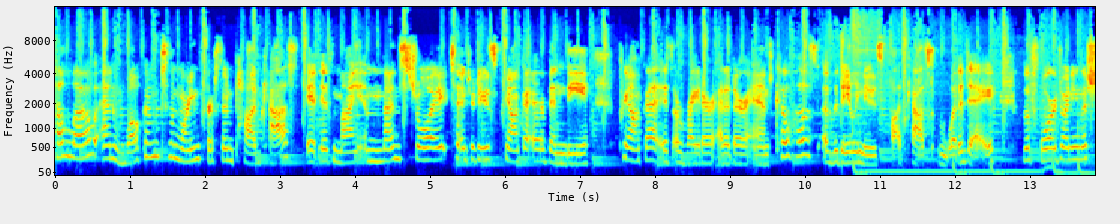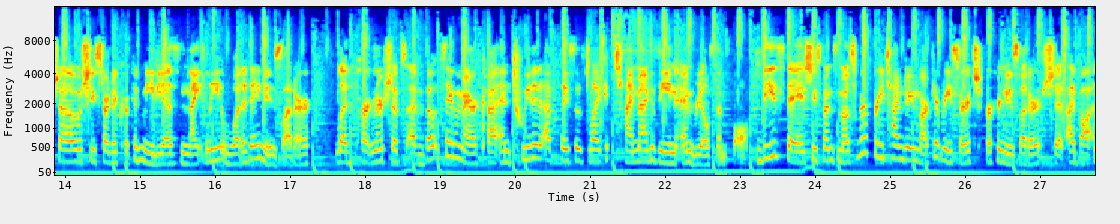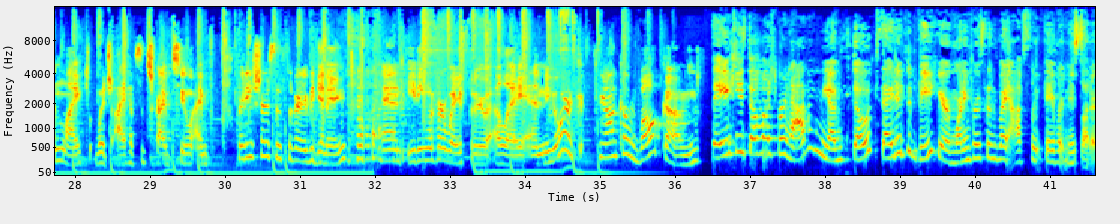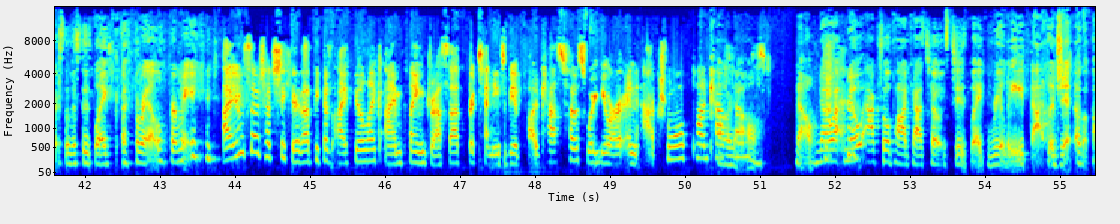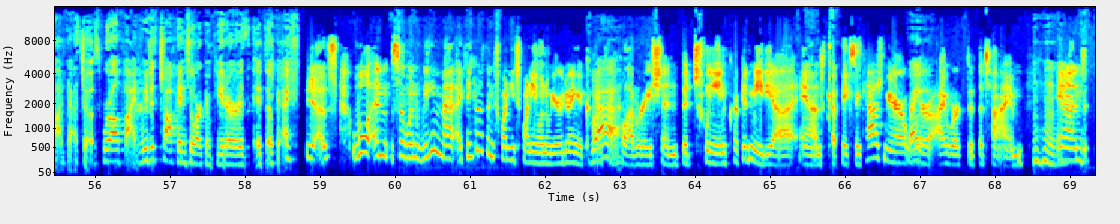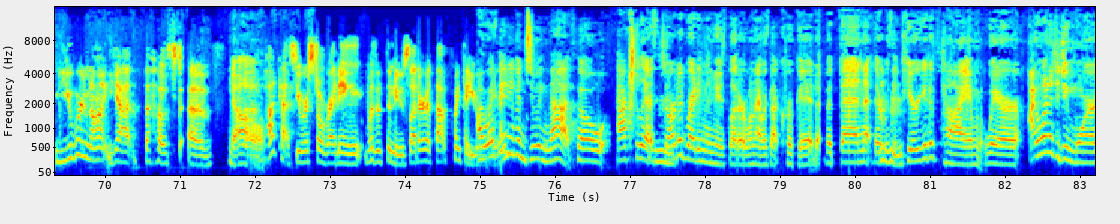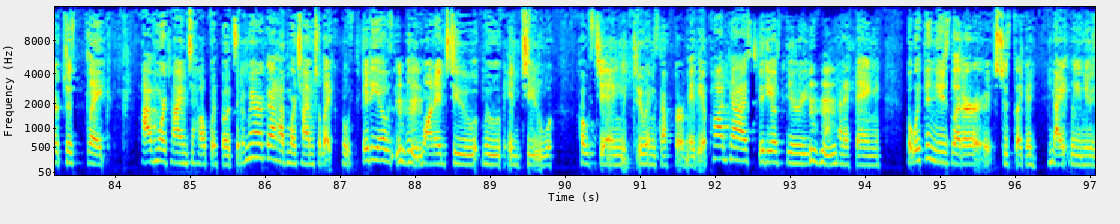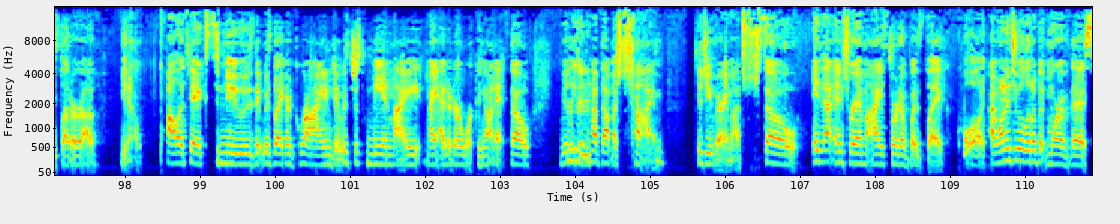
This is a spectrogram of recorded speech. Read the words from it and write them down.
Hello and welcome to the Morning Person podcast. It is my immense joy to introduce Priyanka Aribindi. Priyanka is a writer, editor, and co host of the daily news podcast, What a Day. Before joining the show, she started Crooked Media's nightly What a Day newsletter, led partnerships at Vote Save America, and tweeted at places like Time Magazine and Real Simple. These days, she spends most of her free time doing market research for her newsletter, Shit I Bought and Liked, which I have subscribed to, I'm pretty sure, since the very beginning, and eating her way through LA and New York. Priyanka, welcome. Thank you so much for having me. I'm so excited to be here. Morning Person's my absolute favorite newsletter. So this is like a thrill for me. I am so touched to hear that because I feel like I'm playing dress up, pretending to be a podcast host where you are an actual podcast Oh, no. host. No, no, no actual podcast host is like really that legit of a podcast host. We're all fine. We just talk into our computers. It's okay. Yes. Well, and so when we met, I think it was in 2020 when we were doing a content Yeah. collaboration between Crooked Media and Cupcakes and Cashmere, Right. where I worked at the time. Mhm. And you were not yet the host of No. the podcast. You were still writing, was it the newsletter at that point that you were I wasn't writing? even doing that. So actually, I mm. started writing the newsletter when I was at Crooked, but then there was a mm-hmm. period of time where I wanted to do more, just like have more time to help with Vote Save America, have more time to like post videos. I really mm-hmm. wanted to move into hosting, doing stuff for maybe a podcast, video series, that mm-hmm. kind of thing. But with the newsletter, it's just like a nightly newsletter of, you know, politics, news. It was like a grind. It was just me and my my editor working on it. So really didn't mm-hmm. have that much time to do very much. So in that interim, I sort of was like, cool, like I want to do a little bit more of this.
